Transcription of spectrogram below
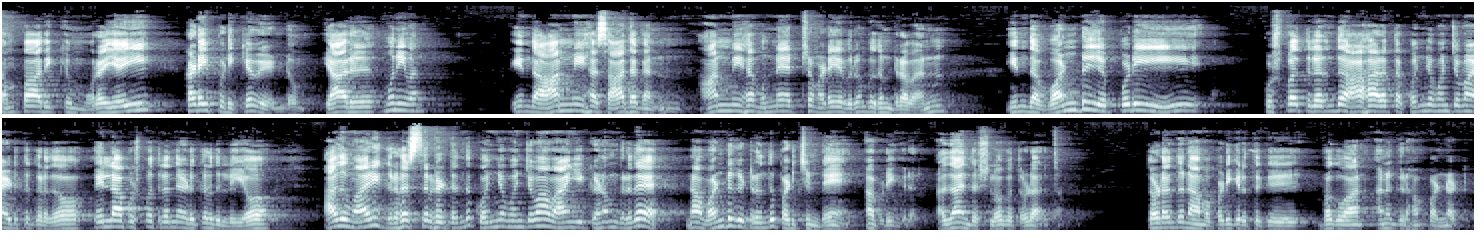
சம்பாதிக்கும் முறையை கடைப்பிடிக்க வேண்டும். யார்? முனிவன். இந்த ஆன்மீக சாதகன் ஆன்மீக முன்னேற்றம் அடைய விரும்புகின்றவன் இந்த வண்டு எப்படி புஷ்பத்திலேருந்து ஆகாரத்தை கொஞ்சம் கொஞ்சமாக எடுத்துக்கிறதோ எல்லா புஷ்பத்திலேருந்தும் எடுக்கிறது இல்லையோ அது மாதிரி கிரகஸ்தர்கள்ட்டேருந்து கொஞ்சம் கொஞ்சமாக வாங்கிக்கணுங்கிறத நான் வண்டுகிட்டேருந்து படிச்சுட்டேன் அப்படிங்கிறார். அதுதான் இந்த ஸ்லோகத்தோட அர்த்தம். தொடர்ந்து நாம் படிக்கிறதுக்கு பகவான் அனுகிரகம் பண்ணட்டும்.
